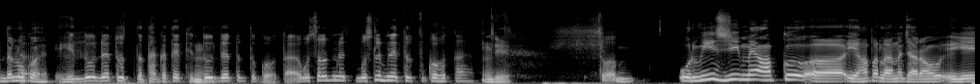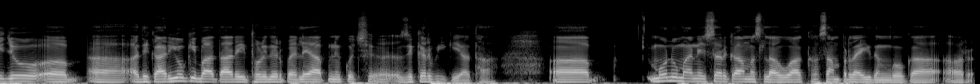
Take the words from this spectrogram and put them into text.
दलों को है। हिंदू नेतृत्व तथाकथित हिंदू हम्म। नेतृत्व को होता है मुस्लिम मुस्लिम नेतृत्व को होता है। जी। तो उर्वीश जी मैं आपको यहाँ पर लाना चाह रहा हूँ ये जो अधिकारियों की बात आ रही थोड़ी देर पहले आपने कुछ ज़िक्र भी किया था। मोनू मानेसर का मसला हुआ सांप्रदायिक दंगों का और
